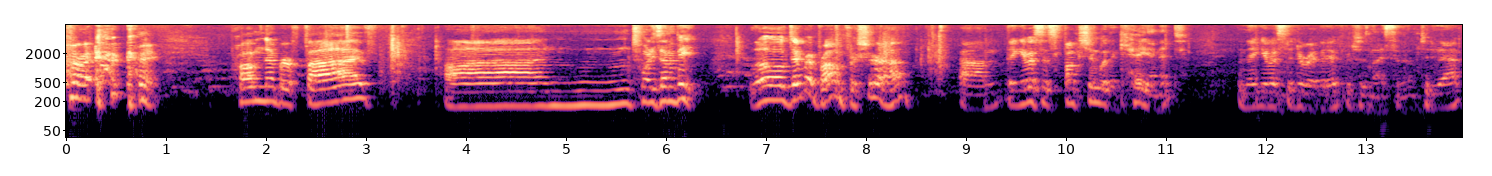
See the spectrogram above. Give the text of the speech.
Problem number five on 27b. A little different problem for sure, huh? Um, they give us this function with a k in it, and they give us the derivative, which is nice of them to do that.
